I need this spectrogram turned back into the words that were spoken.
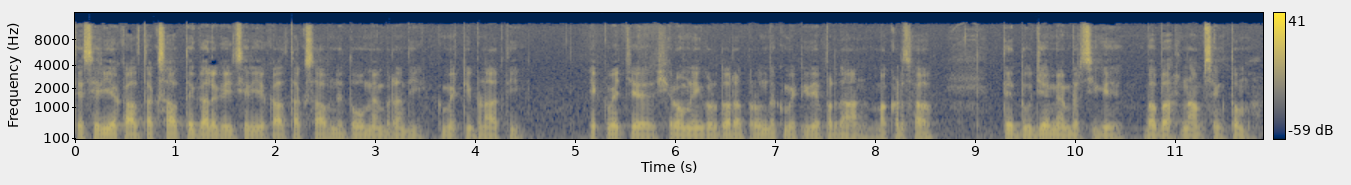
ਤੇ ਸ੍ਰੀ ਅਕਾਲ ਤਖਤ ਸਾਹਿਬ ਤੇ ਗੱਲ ਗਈ ਸ੍ਰੀ ਅਕਾਲ ਤਖਤ ਸਾਹਿਬ ਨੇ ਦੋ ਮੈਂਬਰਾਂ ਦੀ ਕਮੇਟੀ ਬਣਾਤੀ ਇੱਕ ਵਿੱਚ ਸ਼੍ਰੋਮਣੀ ਗੁਰਦੁਆਰਾ ਪ੍ਰਬੰਧਕ ਕਮੇਟੀ ਦੇ ਪ੍ਰਧਾਨ ਮੱਕੜ ਸਾਹਿਬ ਤੇ ਦੂਜੇ ਮੈਂਬਰ ਸੀਗੇ ਬਾਬਾ ਹਰਨਾਮ ਸਿੰਘ ਧੋਮਾ।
